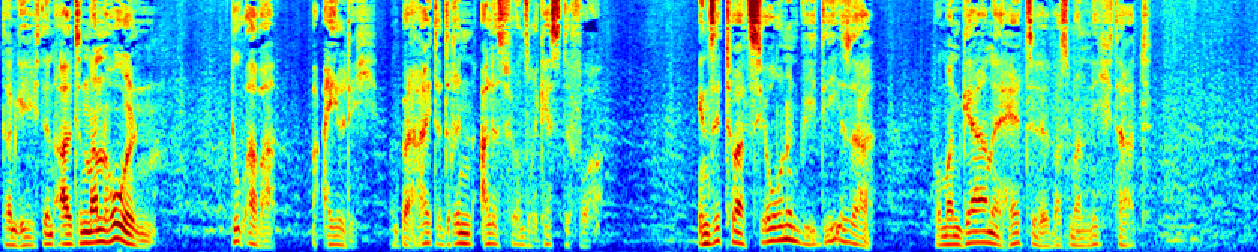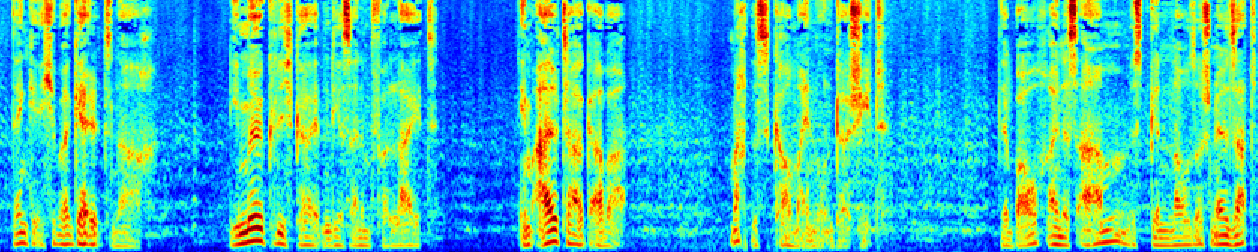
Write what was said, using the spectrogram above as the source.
dann gehe ich den alten Mann holen. Du aber, beeil dich und bereite drin alles für unsere Gäste vor. In Situationen wie dieser, wo man gerne hätte, was man nicht hat, denke ich über Geld nach, die Möglichkeiten, die es einem verleiht. Im Alltag aber macht es kaum einen Unterschied. Der Bauch eines Armen ist genauso schnell satt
